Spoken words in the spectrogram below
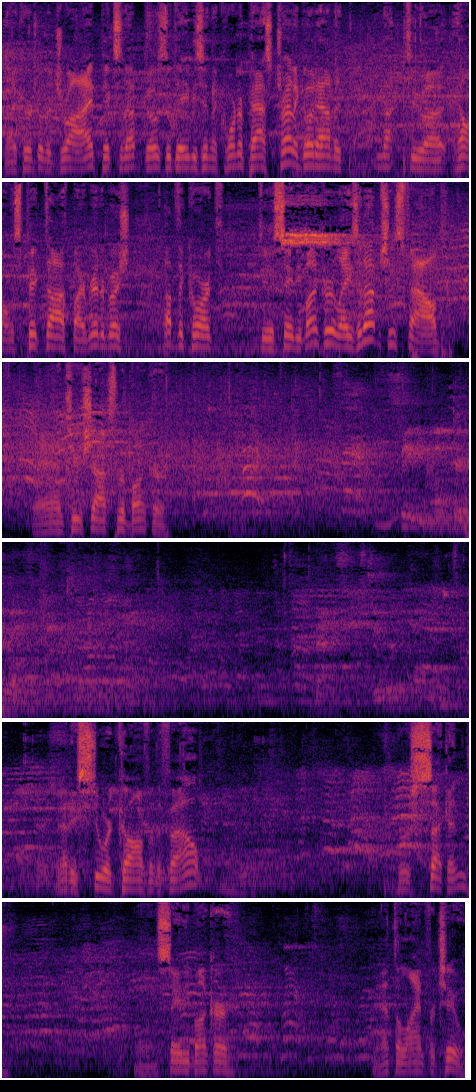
Nykirk with a drive, picks it up, goes to Davies in the corner, pass, trying to go down to, not to uh, Helms, picked off by Ritterbush, up the court to Sadie Bunker, lays it up, she's fouled. And two shots for Bunker. Maddie Stewart calling for the foul. Her second. And Sadie Bunker at the line for two.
